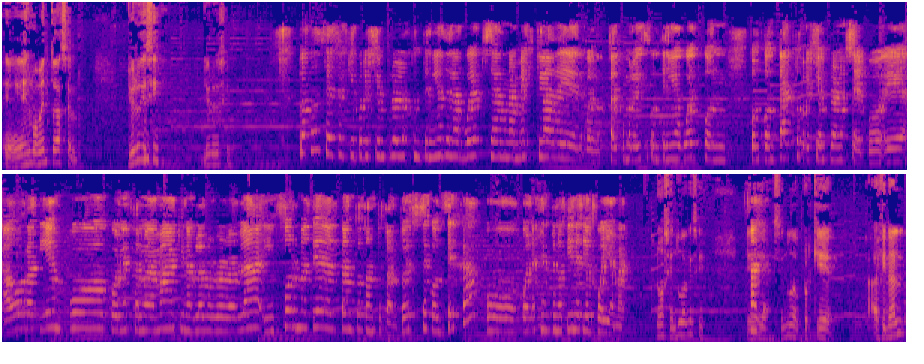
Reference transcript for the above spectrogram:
Eh, es el momento de hacerlo. Yo creo que sí, yo creo que sí. ¿Tú aconsejas que, por ejemplo, los contenidos de la web sean una mezcla de, bueno, tal como lo dice, contenido web con, con contacto, por ejemplo, no sé, eh, ahorra tiempo con esta nueva máquina, bla, bla, bla, bla, bla, infórmate al tanto, tanto, tanto. ¿Eso se aconseja o, la gente no tiene tiempo de llamar? No, sin duda que sí. Ah, eh, sin duda, porque al final,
